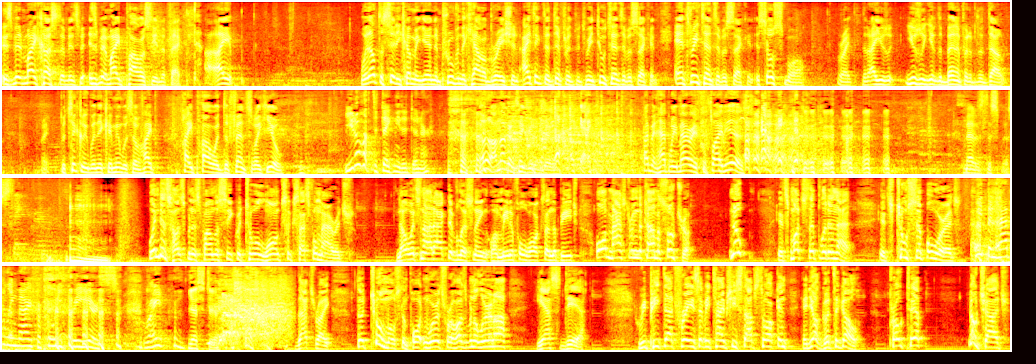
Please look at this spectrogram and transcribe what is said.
it's been my custom. It's been, it's been my policy, in effect. I, without the city coming in and proving the calibration, I think the difference between two tenths of a second and three tenths of a second is so small, right, that I usually usually give the benefit of the doubt, right, particularly when they come in with some high high powered defense like you. You don't have to take me to dinner. No, no, I'm not going to take you to dinner. Okay. I've been happily married for five years. Matters dismissed. Linda's husband has found the secret to a long, successful marriage. No, it's not active listening or meaningful walks on the beach or mastering the Kama Sutra. Nope. It's much simpler than that. It's two simple words. We've been happily married for 43 years, right? Yes, dear. That's right. The two most important words for a husband to learn are yes, dear. Repeat that phrase every time she stops talking, and you're good to go. Pro tip no charge.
